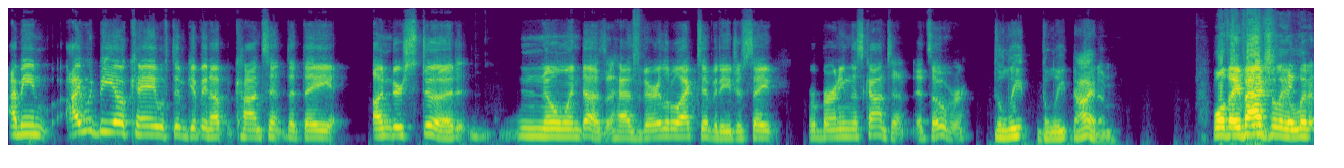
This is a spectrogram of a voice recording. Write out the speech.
I mean, I would be okay with them giving up content that they understood no one does. It has very little activity. Just say we're burning this content. It's over. Delete. Delete the item. Well, they've actually Is- lit-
